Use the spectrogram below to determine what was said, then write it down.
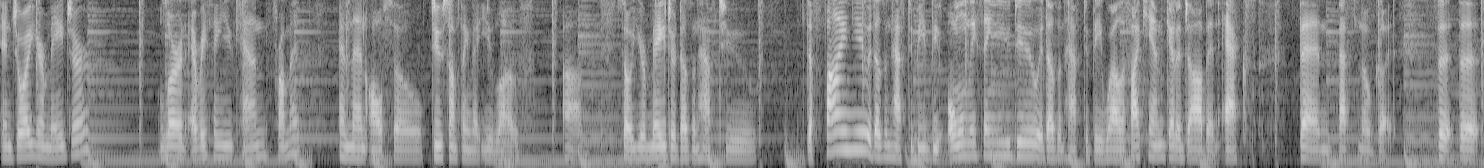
Enjoy your major learn everything you can from it, and then also do something that you love. Um, so your major doesn't have to define you. It doesn't have to be the only thing you do. It doesn't have to be, well, if I can't get a job in X, then that's no good. The, the,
